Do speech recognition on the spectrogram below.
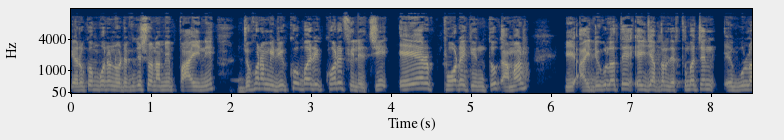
এরকম কোনো নোটিফিকেশন আমি পাইনি। যখন আমি রিকভারি করে ফেলেছি, এর পরে কিন্তু আমার এই আইডি গুলাতে, এই যে আপনারা দেখতে পাচ্ছেন, এগুলা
